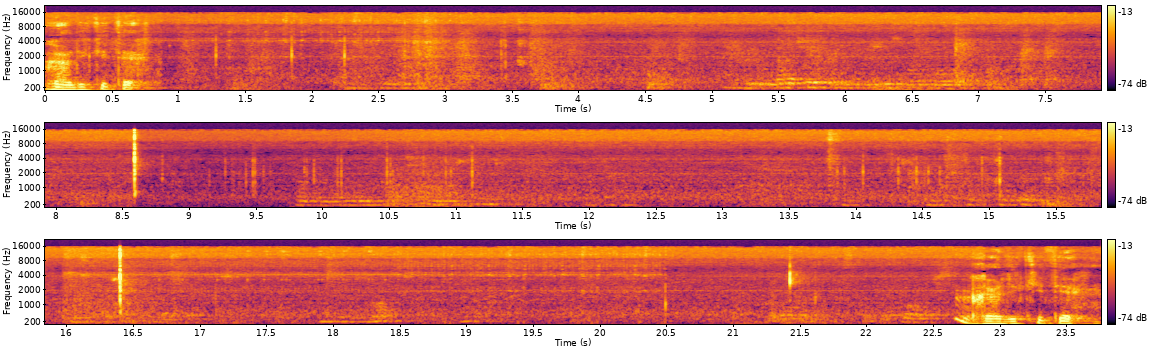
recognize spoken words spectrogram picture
Γαλλική τέχνη. Γαλλική τέχνη.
